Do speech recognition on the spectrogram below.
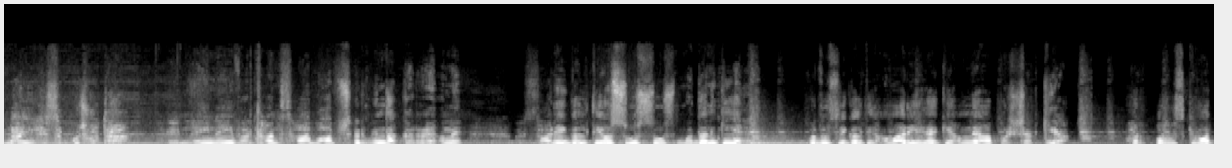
ना ही ये सब कुछ होता। अरे नहीं नहीं वरदान साहब आप शर्मिंदा कर रहे हैं हमें। सारी गलती उस उस, उस मदन की है और दूसरी गलती हमारी है कि हमने आप पर शक किया। और, और उसके बाद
